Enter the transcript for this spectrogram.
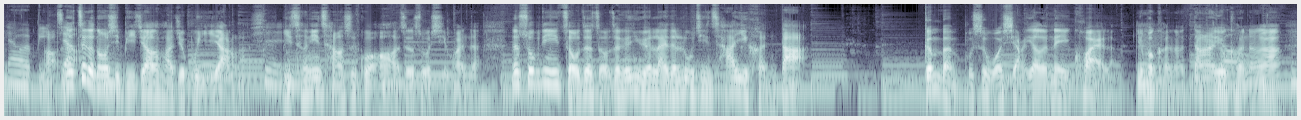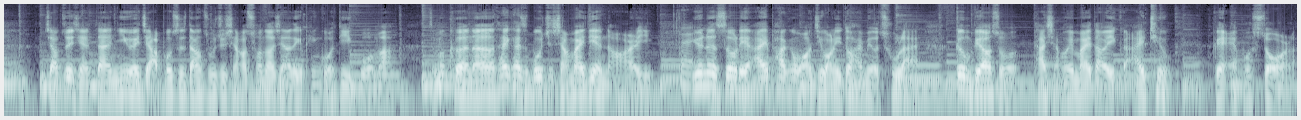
要有比较，那这个东西比较的话就不一样了。是你曾经尝试过，哦，这个是我喜欢的，那说不定你走着走着跟原来的路径差异很大。根本不是我想要的那一块了，有没有可能？嗯、当然有可能啊。讲、嗯、最简单，你以为贾博士当初就想要创造现在这个苹果帝国吗？怎么可能？他一开始不会就想卖电脑而已。对，因为那个时候连 iPad 跟网际网力都还没有出来，更不要说他想会卖到一个 iTunes 跟 Apple Store 了。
